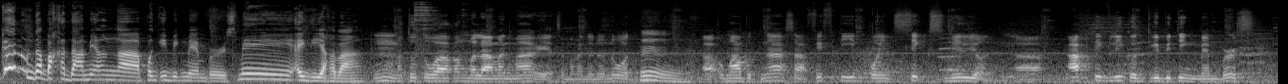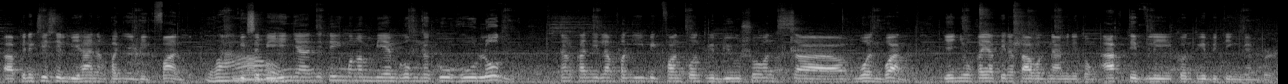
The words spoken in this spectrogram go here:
Gano'n na ba kadami ang ah, pag-ibig members? May idea ka ba? Mm, matutuwa kang malaman, Mari, at sa mga nanonood. Ah, umabot na sa 15.6 million ah, actively contributing members ah, pinagsisilbihan ng Pag-ibig Fund. Wow. Ibig sabihin yan, ito yung mga miyembrong naghuhulog ng kanilang Pag-ibig Fund contribution sa buwan-buwan. Yan yung kaya tinatawag namin itong actively contributing member.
